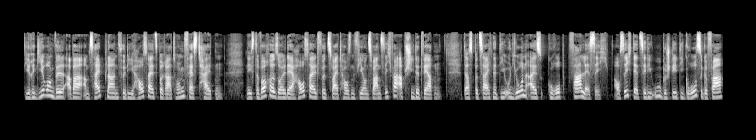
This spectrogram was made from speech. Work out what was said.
Die Regierung will aber am Zeitplan für die Haushaltsberatung festhalten. Nächste Woche soll der Haushalt für 2024 verabschiedet werden. Das bezeichnet die Union als grob fahrlässig. Aus Sicht der CDU besteht die große Gefahr,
